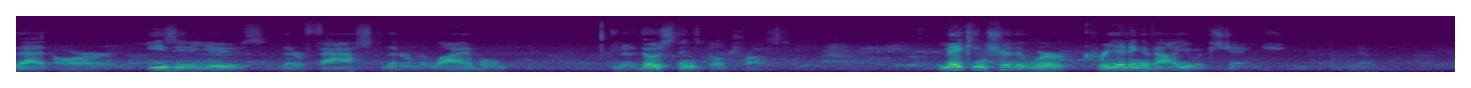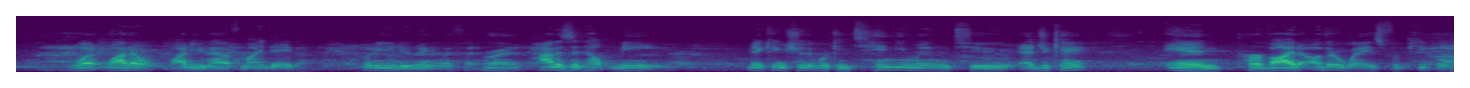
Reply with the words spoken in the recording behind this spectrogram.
that are easy to use, that are fast, that are reliable. You know, those things build trust. Making sure that we're creating a value exchange. What, why, do, why do you have my data? What are you doing with it? Right. How does it help me? Making sure that we're continuing to educate and provide other ways for people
